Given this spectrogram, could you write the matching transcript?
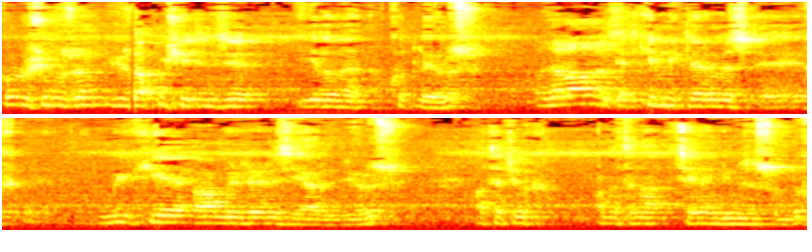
Kuruluşumuzun 167. yılını kutluyoruz. Etkinliklerimiz e, mülkiye amirlerini ziyaret ediyoruz. Atatürk anıtına çelengimizi sunduk.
